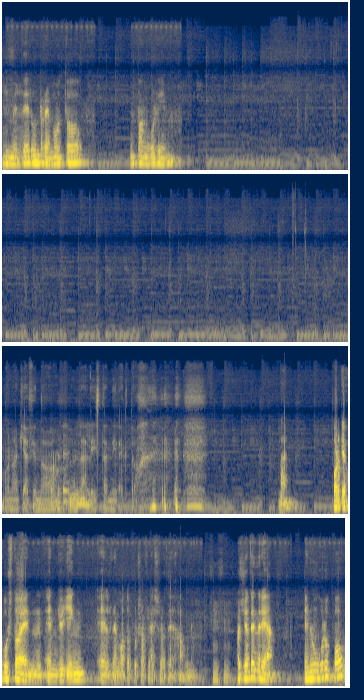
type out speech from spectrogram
y meter un remoto, un pangolín. Bueno, aquí haciendo la lista en directo. Vale. Porque justo en, en Yujin el remoto pulso flash solo te deja uno. Pues yo tendría en un grupo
